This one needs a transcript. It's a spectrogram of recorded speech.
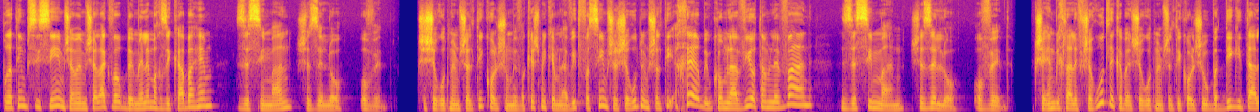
פרטים בסיסיים שהממשלה כבר במילא מחזיקה בהם, זה סימן שזה לא עובד. כששירות ממשלתי כלשהו מבקש מכם להביא טפסים של שירות ממשלתי אחר במקום להביא אותם לבד, זה סימן שזה לא עובד. כשאין בכלל אפשרות לקבל שירות ממשלתי כלשהו בדיגיטל,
